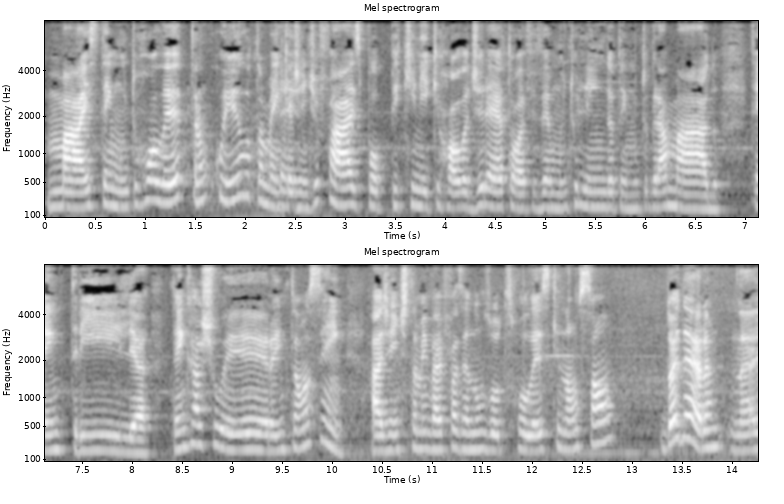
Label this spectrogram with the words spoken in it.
mas tem muito rolê tranquilo também que a gente faz, pô, piquenique rola direto, a UFV é muito linda, tem muito gramado, tem trilha, tem cachoeira, então assim, a gente também vai fazendo uns outros rolês que não são doideira, né?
